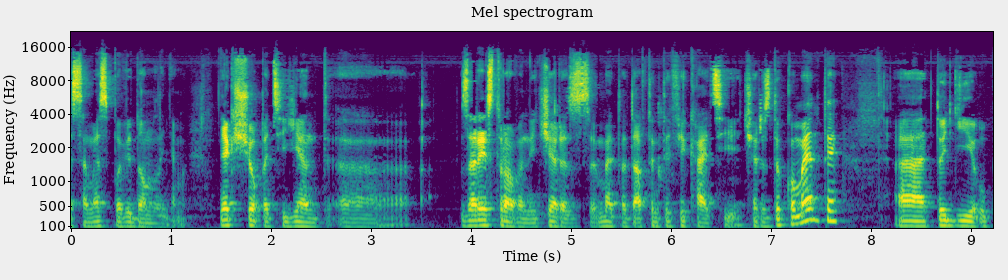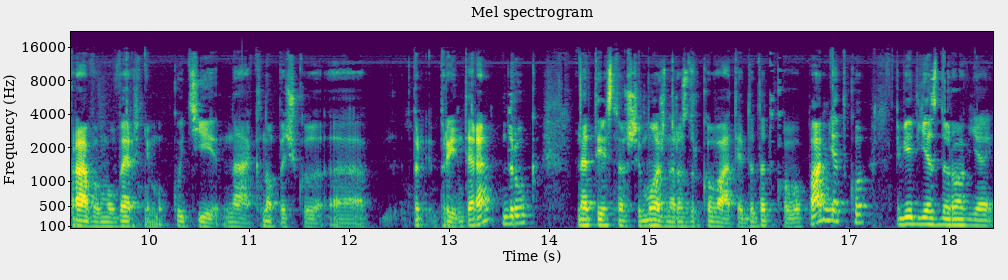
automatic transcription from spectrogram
смс-повідомленням. Якщо пацієнт зареєстрований через метод автентифікації через документи, е, тоді у правому верхньому куті на кнопочку е, принтера друк, натиснувши, можна роздрукувати додаткову пам'ятку від є здоров'я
